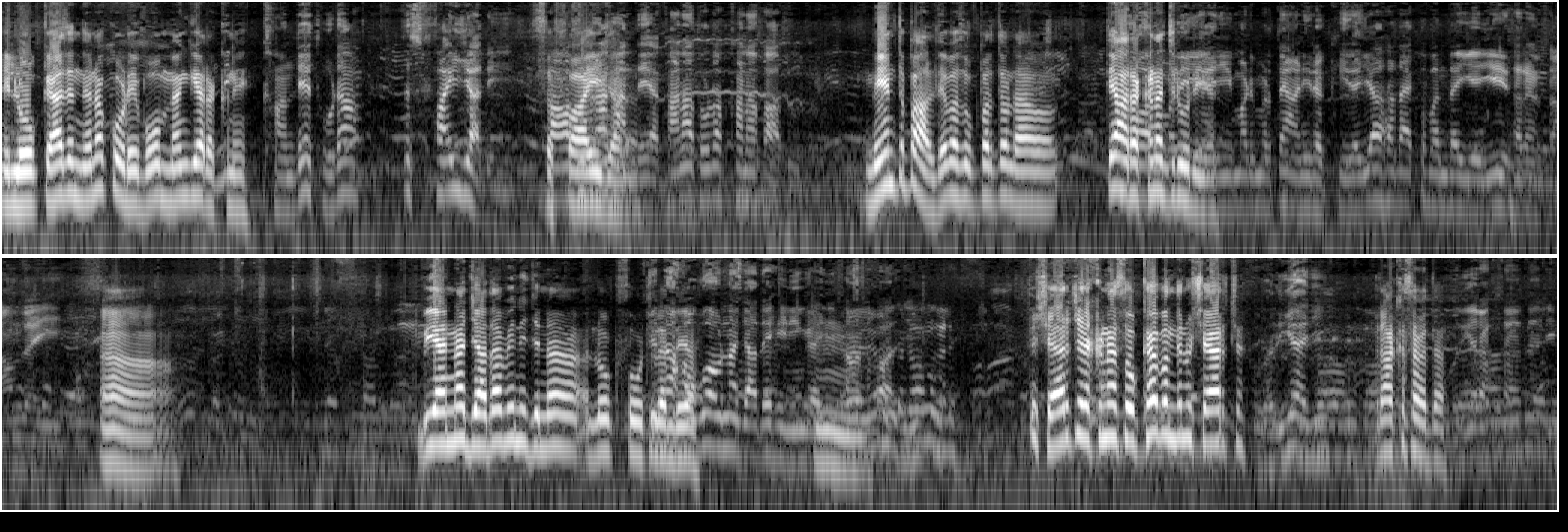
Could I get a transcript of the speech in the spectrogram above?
ਇਹ ਲੋਕ ਕਹਿ ਦਿੰਦੇ ਨਾ ਘੋੜੇ ਬਹੁਤ ਮਹਿੰਗੇ ਰੱਖਣੇ। ਖਾਂਦੇ ਥੋੜਾ ਤੇ ਸਫ਼ਾਈ ਜ਼ਿਆਦੇ ਜੀ। ਸਾਫ਼ ਸਫ਼ਾਈ ਜ਼ਿਆਦਾ। ਆ ਖਾਣਾ ਥੋੜਾ ਖਾਣਾ ਸਾਫ਼ ਮਿਹਨਤ ਭਾਲਦੇ ਬਸ ਉੱਪਰ ਤੁਹਾਡਾ ਧਿਆਨ ਰੱਖਣਾ ਜ਼ਰੂਰੀ ਹੈ। ਜੀ ਮਾੜੀ ਮੋਟੀ ਧਿਆਨ ਹੀ ਰੱਖੀਦਾ ਜੀ। ਆ ਸਾਡਾ ਇੱਕ ਬੰਦਾ ਹੀ ਹੈ ਜੀ ਇਹ ਸਾਰਾ ਇਨਸਾਨ ਦਾ ਜੀ। ਹਾਂ। ਵੀ ਇੰਨਾ ਜ਼ਿਆਦਾ ਵੀ ਨਹੀਂ ਜਿੰਨਾ ਲੋਕ ਸੋਚ ਲੈਂਦੇ ਆ। ਹੋਊਗਾ ਉਹਨਾਂ ਜ਼ਿਆਦਾ ਹੀ ਨਹੀਂਗਾ ਜੀ ਸਾਂਭ ਸੰਭਾਲ ਜੀ। ਤੇ ਸ਼ਹਿਰ 'ਚ ਰੱਖਣਾ ਸੌਖਾ ਹੈ ਬੰਦੇ ਨੂੰ ਸ਼ਹਿਰ 'ਚ? ਵਧੀਆ ਜੀ। ਰੱਖ ਸਕਦਾ। ਵਧੀਆ ਰੱਖ ਸਕਦਾ ਜੀ।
